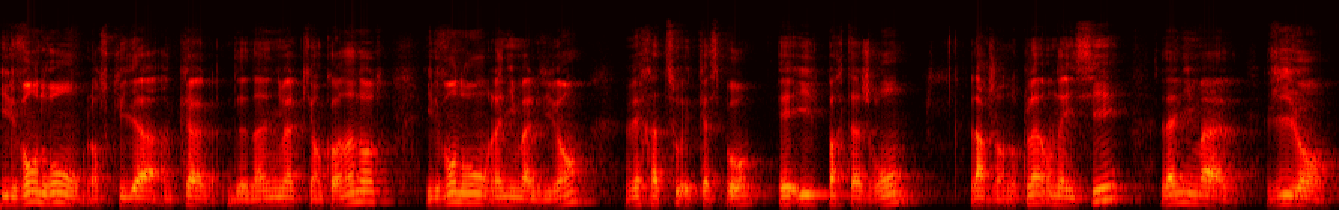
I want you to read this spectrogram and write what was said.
ils vendront, lorsqu'il y a un cas d'un animal qui est encore un autre, ils vendront l'animal vivant, et kaspo, et ils partageront l'argent. Donc là, on a ici l'animal vivant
